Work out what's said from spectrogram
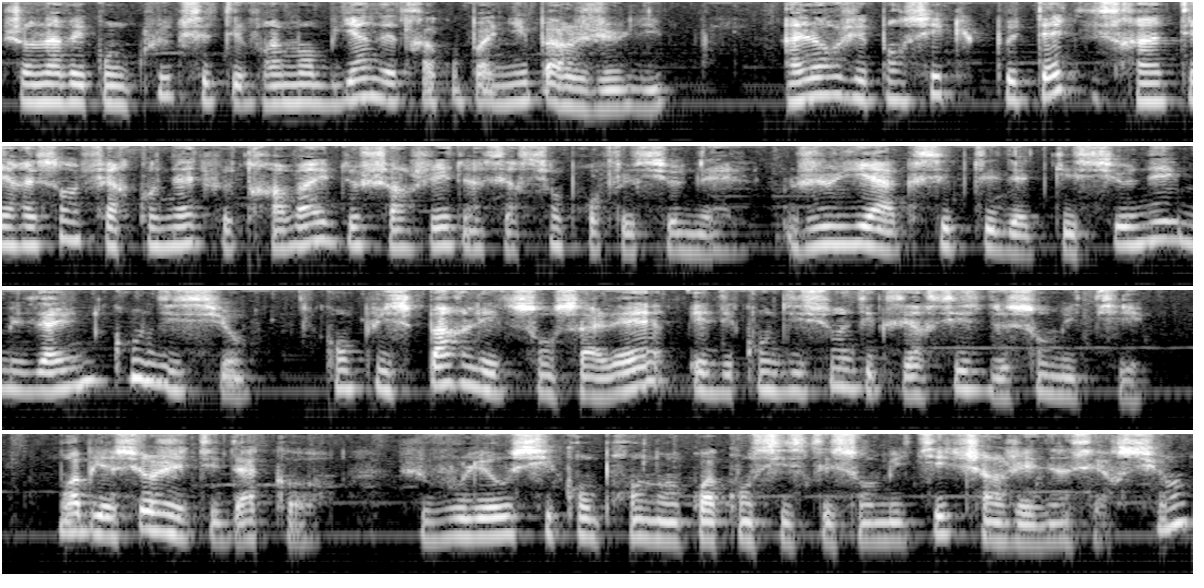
J'en avais conclu que c'était vraiment bien d'être accompagnée par Julie. Alors j'ai pensé que peut-être il serait intéressant de faire connaître le travail de chargé d'insertion professionnelle. Julie a accepté d'être questionnée, mais à une condition qu'on puisse parler de son salaire et des conditions d'exercice de son métier. Moi, bien sûr, j'étais d'accord. Je voulais aussi comprendre en quoi consistait son métier de chargé d'insertion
